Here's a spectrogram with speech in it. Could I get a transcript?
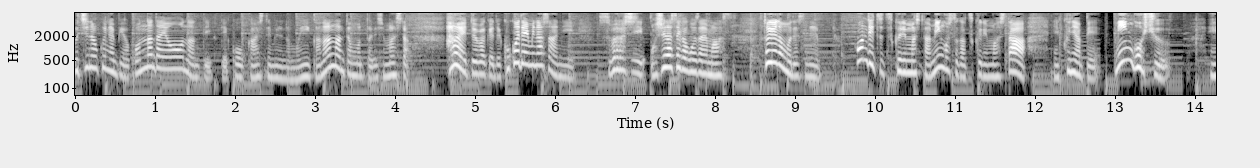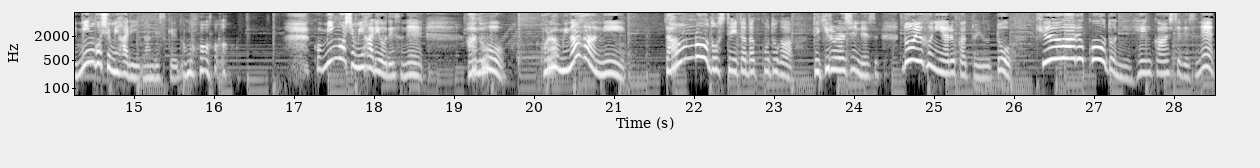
うちのくにゃぴはこんなだよなんて言って交換してみるのもいいかななんて思ったりしました。はいというわけでここで皆さんに素晴らしいお知らせがございます。というのもですね本日作りましたミンゴスが作りましたえくにゃぺミンゴシュえミンゴシュミハリなんですけれども。こうミンゴシュミハリをですねあのこれを皆さんにダウンロードしていただくことができるらしいんです。どういう風にやるかというと QR コードに変換してですね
